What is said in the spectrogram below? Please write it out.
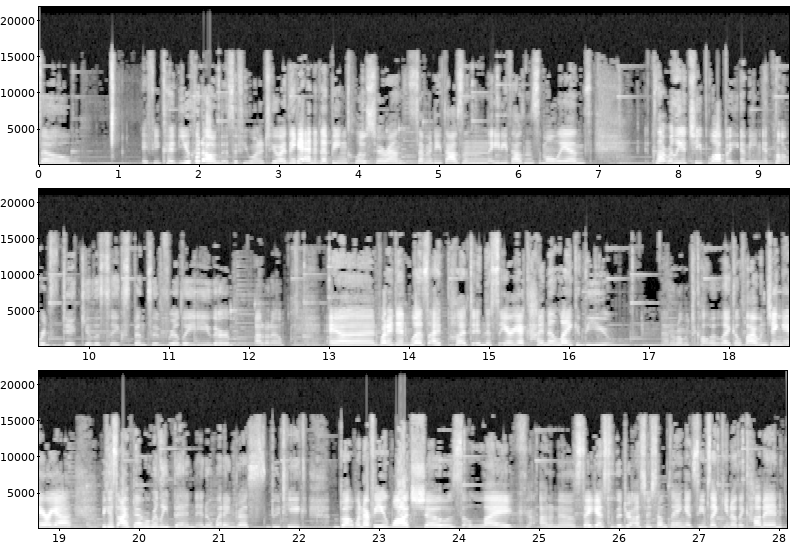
so if you could, you could own this if you wanted to. I think it ended up being close to around 70,000, 80,000 simoleons. It's not really a cheap lot, but I mean, it's not ridiculously expensive really either. I don't know. And what I did was I put in this area kind of like the I don't know what to call it, like a lounging area, because I've never really been in a wedding dress boutique, but whenever you watch shows like, I don't know, Say Yes to the Dress or something, it seems like, you know, they come in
